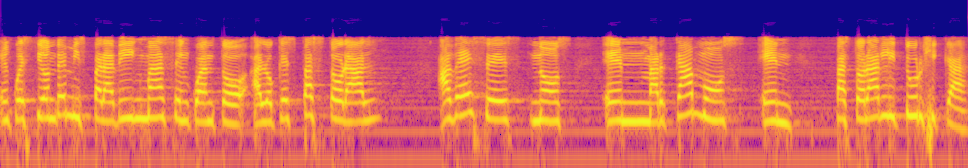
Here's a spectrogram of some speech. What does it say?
en cuestión de mis paradigmas en cuanto a lo que es pastoral, a veces nos enmarcamos en pastoral litúrgica,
